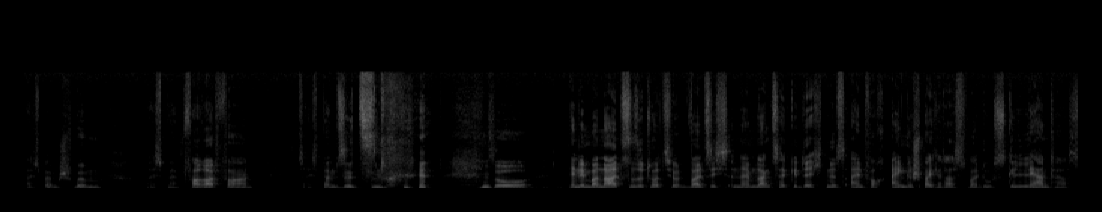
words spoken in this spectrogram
sei es beim Schwimmen, sei es beim Fahrradfahren, sei es beim Sitzen. so in den banalsten Situationen, weil es sich in deinem Langzeitgedächtnis einfach eingespeichert hast, weil du es gelernt hast.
